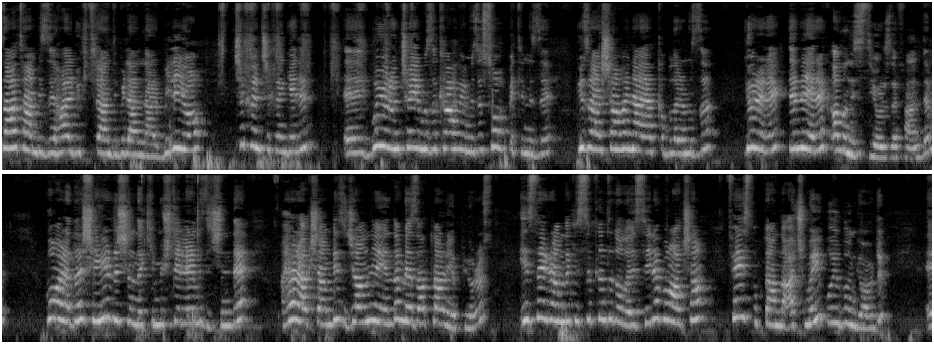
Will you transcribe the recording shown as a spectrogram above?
zaten bizi halbuki trendi bilenler biliyor. Çıkın çıkın gelin. Ee, buyurun çayımızı, kahvemizi, sohbetimizi, güzel şahane ayakkabılarımızı görerek, deneyerek alın istiyoruz efendim. Bu arada şehir dışındaki müşterilerimiz için de her akşam biz canlı yayında mezatlar yapıyoruz. Instagram'daki sıkıntı dolayısıyla bu akşam Facebook'tan da açmayı uygun gördük. Ee,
